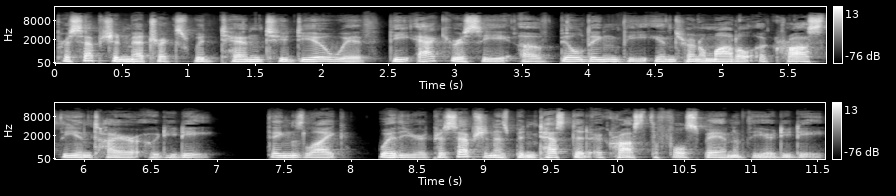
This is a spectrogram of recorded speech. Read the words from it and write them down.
Perception metrics would tend to deal with the accuracy of building the internal model across the entire ODD. Things like whether your perception has been tested across the full span of the ODD.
